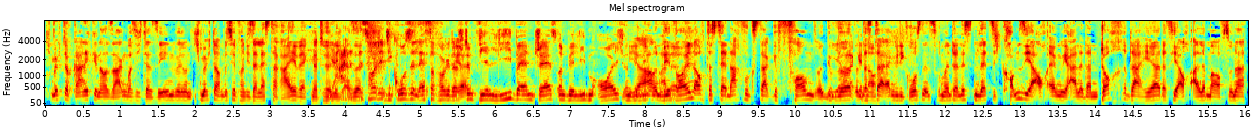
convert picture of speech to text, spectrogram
Ich möchte auch gar nicht genau sagen, was ich da sehen will. Und ich möchte auch ein bisschen von dieser Lästerei weg, natürlich. Ja, das also, ist heute die große Lästerfolge, das ja. stimmt. Wir lieben Jazz und wir lieben euch. Und ja, wir und alle. wir wollen auch, dass der Nachwuchs da geformt und gewirrt ja, genau. und dass genau. da irgendwie die großen Instrumentalisten, letztlich kommen sie ja auch irgendwie alle dann doch daher, dass sie auch alle mal auf so einer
